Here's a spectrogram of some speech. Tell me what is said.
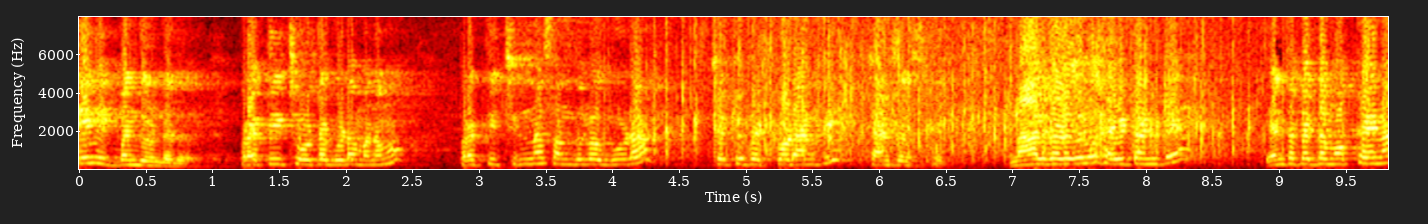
ఏమి ఇబ్బంది ఉండదు. ప్రతి చోట కూడా మనము ప్రతి చిన్న సందులో కూడా చెట్టు పెట్టుకోవడానికి ఛాన్సెస్ వస్తాయి. నాలుగు అడుగులు హైట్ అంటే ఎంత పెద్ద మొక్క అయినా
